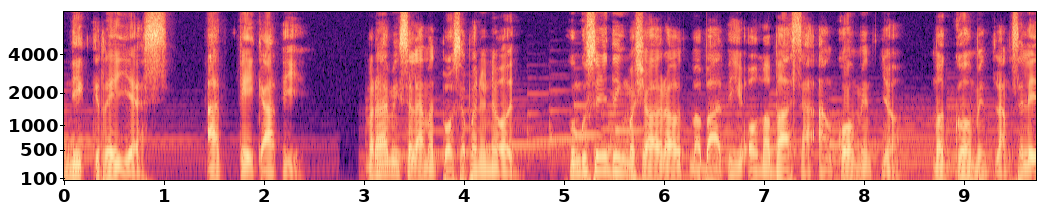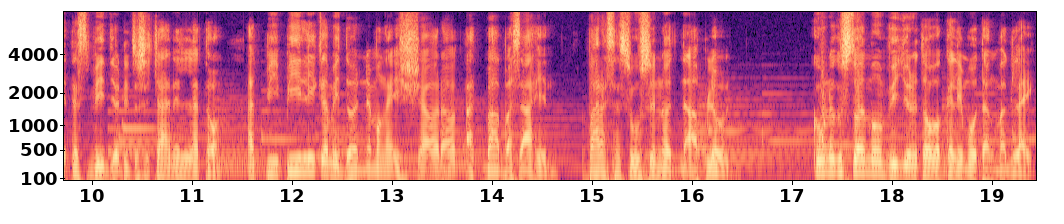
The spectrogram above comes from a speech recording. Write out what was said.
Nick Reyes, at kay Kati. Maraming salamat po sa panonood. Kung gusto niyo ding ma-shoutout, mabati o mabasa ang comment nyo, mag-comment lang sa latest video dito sa channel na to at pipili kami doon ng mga i-shoutout at babasahin para sa susunod na upload. Kung nagustuhan mo ang video na to, huwag kalimutang mag-like,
